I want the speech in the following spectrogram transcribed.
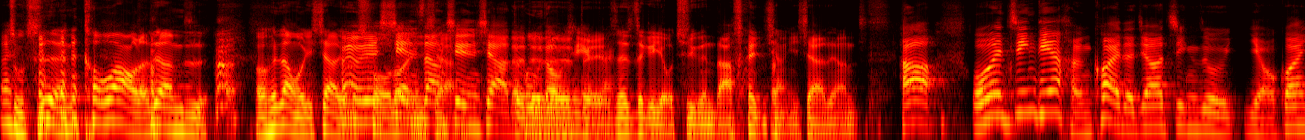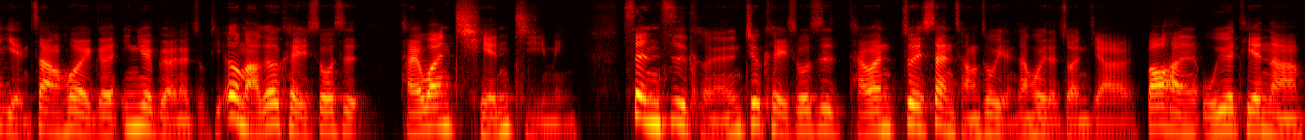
哎、主持人 call out 了这样子，我会让我一下有错乱一下，线上线下的互动性，所以这个有趣跟大家分享一下这样子。好，我们今天很快的就要进入有关演唱会跟音乐表演的主题。二马哥可以说是台湾前几名，甚至可能就可以说是台湾最擅长做演唱会的专家了，包含五月天呐。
